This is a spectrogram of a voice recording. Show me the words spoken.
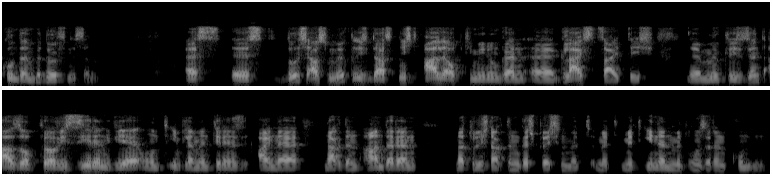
Kundenbedürfnissen. Es ist durchaus möglich, dass nicht alle Optimierungen gleichzeitig möglich sind, also priorisieren wir und implementieren eine nach den anderen, natürlich nach den Gesprächen mit, mit, mit Ihnen, mit unseren Kunden.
